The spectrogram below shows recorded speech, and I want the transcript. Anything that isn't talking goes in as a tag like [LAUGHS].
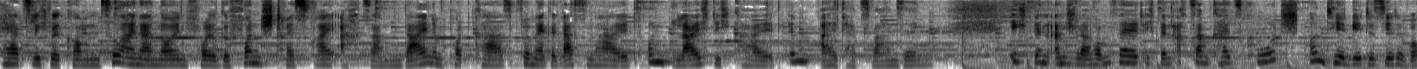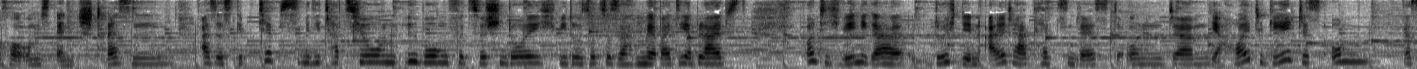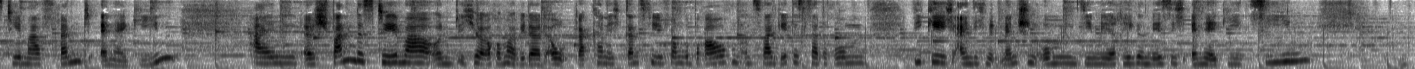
Herzlich willkommen zu einer neuen Folge von Stressfrei Achtsam, deinem Podcast für mehr Gelassenheit und Leichtigkeit im Alltagswahnsinn. Ich bin Angela Homfeld, ich bin Achtsamkeitscoach und hier geht es jede Woche ums Entstressen. Also es gibt Tipps, Meditation, Übungen für zwischendurch, wie du sozusagen mehr bei dir bleibst und dich weniger durch den Alltag hetzen lässt. Und ähm, ja, heute geht es um das Thema Fremdenergien. Ein äh, spannendes Thema und ich höre auch immer wieder, oh, da kann ich ganz viel von gebrauchen. Und zwar geht es darum, wie gehe ich eigentlich mit Menschen um, die mir regelmäßig Energie ziehen,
